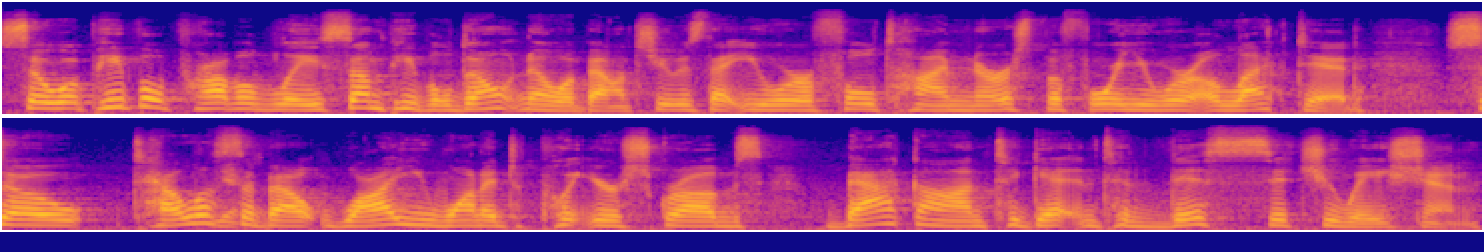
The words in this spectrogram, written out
So, what people probably, some people don't know about you is that you were a full time nurse before you were elected. So, tell us yes. about why you wanted to put your scrubs back on to get into this situation.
